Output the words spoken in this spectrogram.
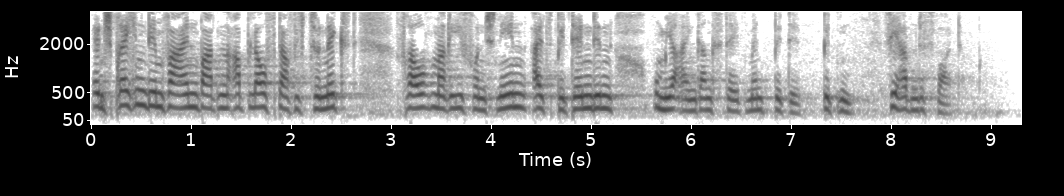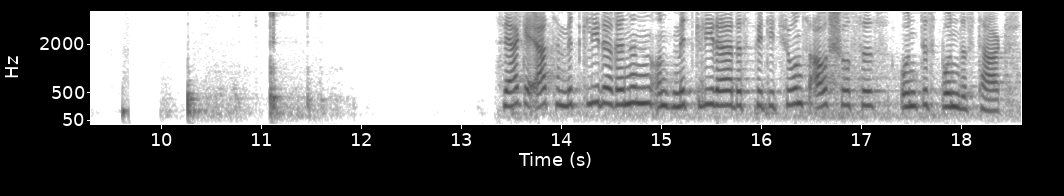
Entsprechend dem vereinbarten Ablauf darf ich zunächst Frau Marie von Schneen als Petentin um Ihr Eingangsstatement bitte, bitten. Sie haben das Wort. Sehr geehrte Mitgliederinnen und Mitglieder des Petitionsausschusses und des Bundestags.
